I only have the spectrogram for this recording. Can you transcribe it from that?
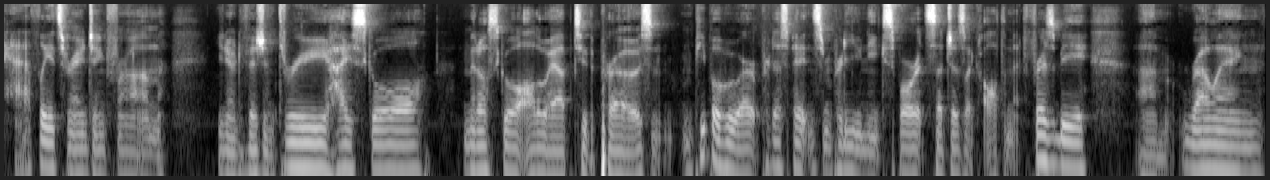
athletes, ranging from you know Division three, high school, middle school all the way up to the pros and people who are participate in some pretty unique sports such as like ultimate frisbee um, rowing,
